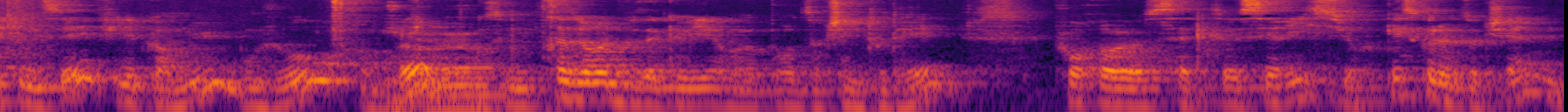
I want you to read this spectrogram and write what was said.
Kinsey, Philippe Cornu, bonjour. Bonjour. Nous sommes très heureux de vous accueillir pour Dzogchen Today, pour euh, cette série sur qu'est-ce que le Dzogchen,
